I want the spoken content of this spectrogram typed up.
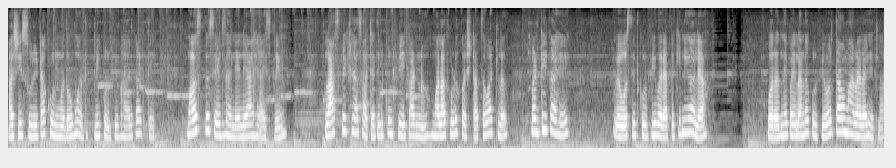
अशी सुरी टाकून मधोमध मी कुल्फी बाहेर काढते. मस्त सेट झालेले आहे आईस्क्रीम. ग्लासपेक्षा साच्यातील कुल्फी काढणं मला थोडं कष्टाचं वाटलं. पण ठीक आहे. व्यवस्थित कुल्फी बऱ्यापैकी निघाल्या. वरदने पहिल्यांदा कुल्फीवर ताव मारायला घेतला.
